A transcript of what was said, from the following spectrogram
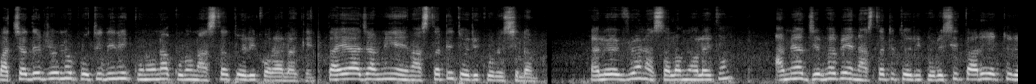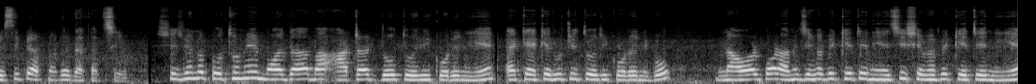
বাচ্চাদের জন্য প্রতিদিনই কোনো না কোনো নাস্তা তৈরি করা লাগে। তাই আজ আমি এই নাস্তাটি তৈরি করেছিলাম। হ্যালো এভরিওয়ান, আসসালামু আলাইকুম। আমি আজ যেভাবে এই নাস্তাটি তৈরি করেছি, তারই একটি রেসিপি আপনাদের দেখাচ্ছি। সেজন্য প্রথমে ময়দা বা আটার ডো তৈরি করে নিয়ে একে একে রুটি তৈরি করে নিব। নেওয়ার পর আমি যেভাবে কেটে নিয়েছি, সেভাবে কেটে নিয়ে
